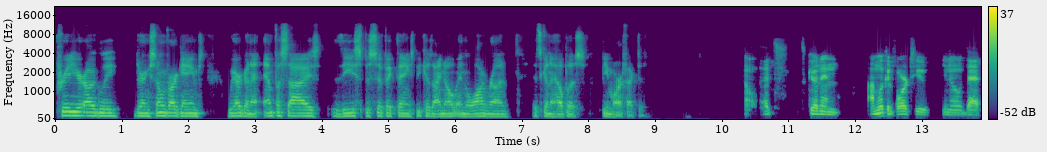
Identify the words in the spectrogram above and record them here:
pretty or ugly during some of our games, we are going to emphasize these specific things because I know in the long run, it's going to help us be more effective. Oh, that's, that's good. And I'm looking forward to, you know, that,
